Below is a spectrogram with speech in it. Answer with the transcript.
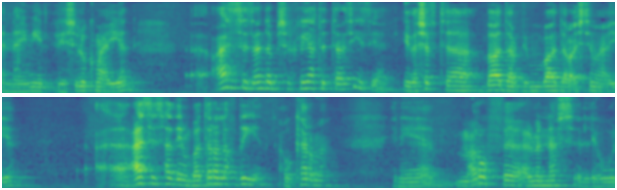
انه يميل لسلوك معين عزز عنده بسلوكيات التعزيز يعني. إذا شفته بادر بمبادرة اجتماعية عزز هذه المبادرة لفظيا أو كرمه. يعني معروف علم النفس اللي هو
